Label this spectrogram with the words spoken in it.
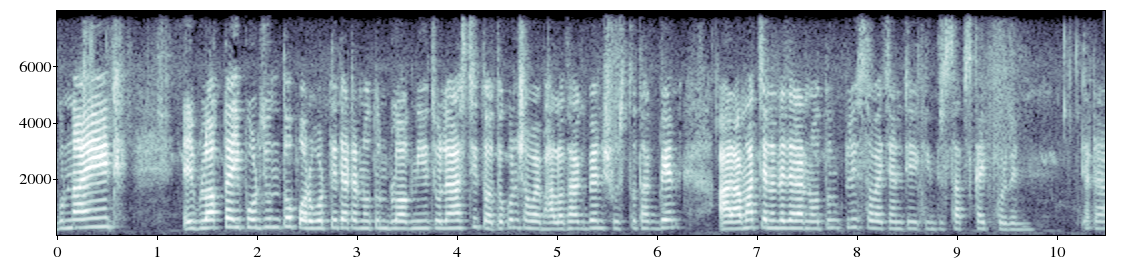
গুড নাইট এই ব্লগটা এই পর্যন্ত। পরবর্তীতে একটা নতুন ব্লগ নিয়ে চলে আসছি। ততক্ষণ সবাই ভালো থাকবেন, সুস্থ থাকবেন। আর আমার চ্যানেলে যারা নতুন প্লিজ সবাই চ্যানেলটি কিন্তু সাবস্ক্রাইব করবেন। টাটা।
